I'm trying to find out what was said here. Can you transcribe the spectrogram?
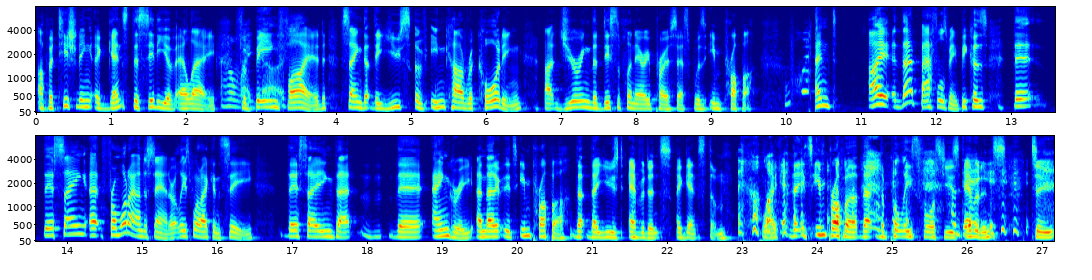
are petitioning against the city of LA Oh for being gosh. fired, saying that the use of in-car recording uh, during the disciplinary process was improper. What? And I that baffles me because they're they're saying, uh, from what I understand, or at least what I can see, they're saying that they're angry and that it's improper that they used evidence against them. like it's improper that the police force used dare you. evidence to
